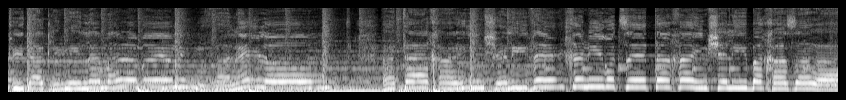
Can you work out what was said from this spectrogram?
תדאג לי מלמעלה בימים ובלילות. אתה החיים שלי ואיך אני רוצה את החיים שלי בחזרה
